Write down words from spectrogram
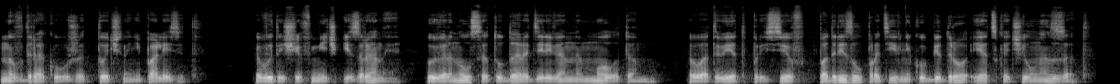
но в драку уже точно не полезет. Вытащив меч из раны, увернулся от удара деревянным молотом. В ответ, присев, подрезал противнику бедро и отскочил назад,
